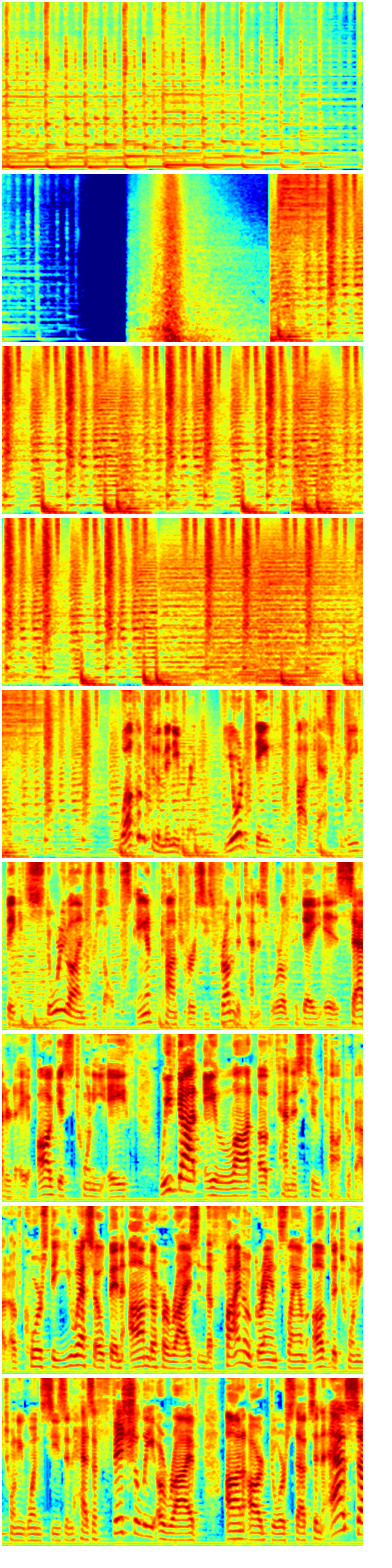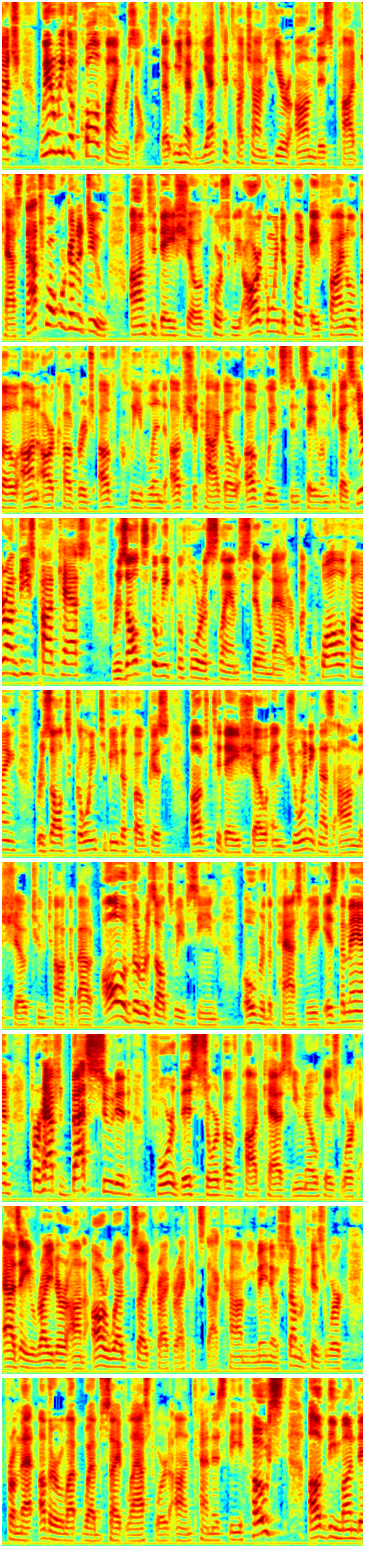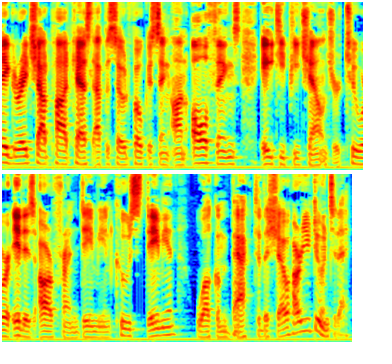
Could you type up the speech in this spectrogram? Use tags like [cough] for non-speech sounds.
Welcome to the Mini Break, your daily podcast for the biggest storylines, results, and controversies from the tennis world. Today is Saturday, August 28th. We've got a lot of tennis to talk about. Of course, the US Open on the horizon, the final Grand Slam of the 2021 season has officially arrived on our doorsteps. And as such, we had a week of qualifying results that we have yet to touch on here on this podcast. That's what we're going to do on today's show. Of course, we are going to put a final bow on our coverage of Cleveland, of Chicago, of Winston-Salem, because here on these podcasts, results the week before a slam still matter. But qualifying results going to be the focus of today's show. And joining us on the show to talk about all of the results we've seen over the past week is the man perhaps best suited for this sort of podcast. You know his work as a writer on our website, crackedracquets.com. You may know some of his work from that other le- website, Last Word on Tennis, the host of the Monday Great Shot podcast episode focusing on all things ATP Challenger Tour. It is our friend Damian Kust. Damian, welcome back to the show. How are you doing today?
